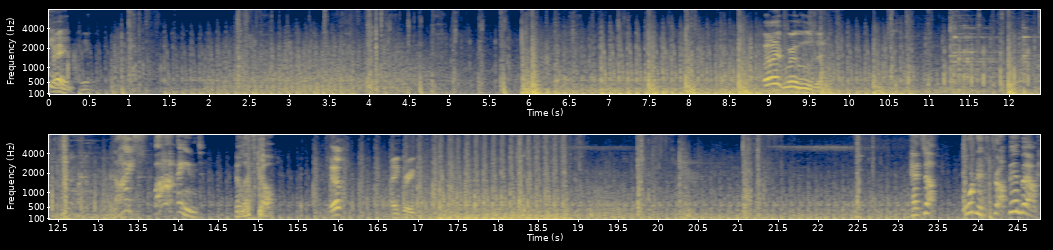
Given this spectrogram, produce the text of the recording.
Secure. Alright. But we're losing. Nice find! Now let's go. Yep. I agree. Heads up! Ordnance drop inbound!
